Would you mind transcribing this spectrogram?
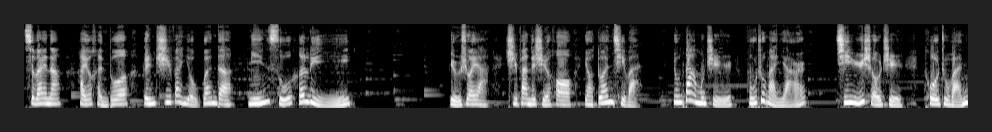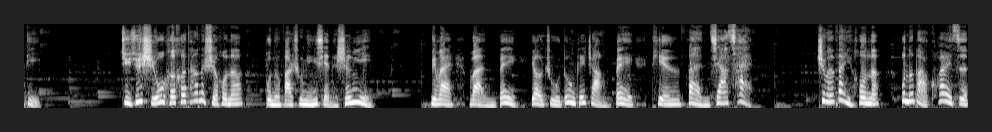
此外呢，还有很多跟吃饭有关的民俗和礼仪。比如说呀，吃饭的时候要端起碗，用大拇指扶住碗沿儿，其余手指托住碗底。咀嚼食物和喝汤的时候呢，不能发出明显的声音。另外，晚辈要主动给长辈添饭加菜。吃完饭以后呢，不能把筷子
